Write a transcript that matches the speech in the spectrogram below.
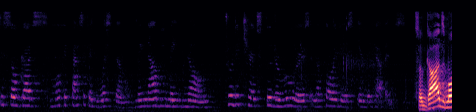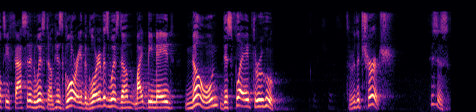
This is so God's multifaceted wisdom may now be made known through the church to the rulers and authorities in the heavens. So God's multifaceted wisdom, His glory, the glory of His wisdom, might be made known, displayed through who? Through the church. This is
